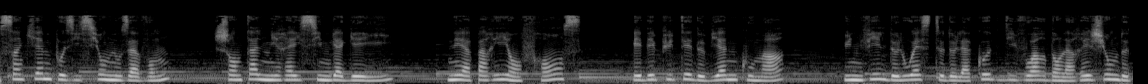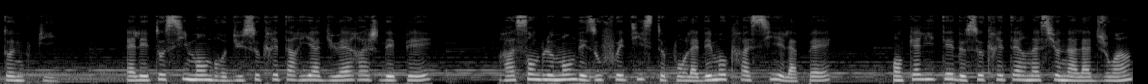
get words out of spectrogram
En cinquième position nous avons, Chantal Mireille Singagei, née à Paris en France, et députée de Biancouma, une ville de l'ouest de la Côte d'Ivoire dans la région de Tonpi. Elle est aussi membre du secrétariat du RHDP, Rassemblement des oufouettistes pour la démocratie et la paix, en qualité de secrétaire national adjoint,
